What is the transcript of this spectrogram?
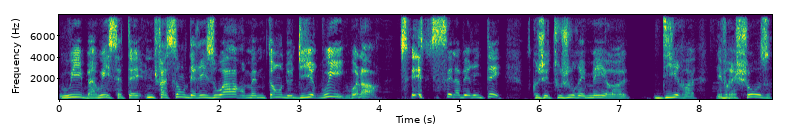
Oui, ben oui, c'était une façon dérisoire en même temps de dire oui, voilà, c'est c'est la vérité. Parce que j'ai toujours aimé euh, dire euh, les vraies choses.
